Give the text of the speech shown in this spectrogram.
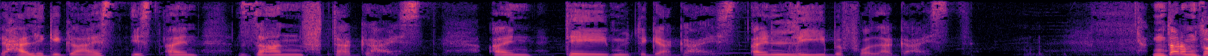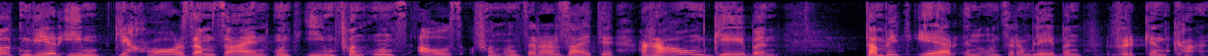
Der Heilige Geist ist ein sanfter Geist, ein demütiger Geist, ein liebevoller Geist. Und darum sollten wir ihm gehorsam sein und ihm von uns aus, von unserer Seite Raum geben, damit er in unserem Leben wirken kann.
